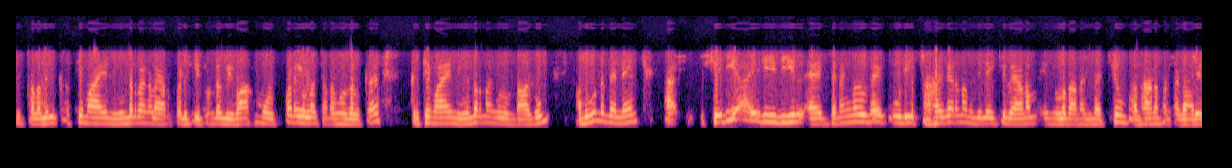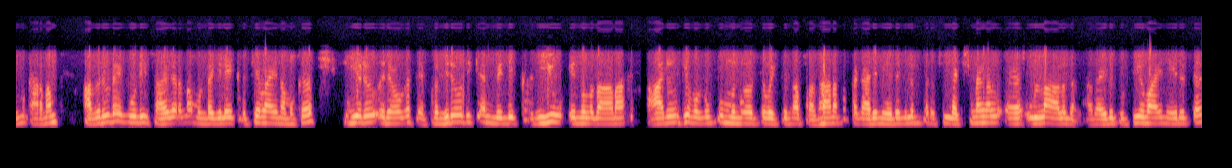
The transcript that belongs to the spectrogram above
ചുറ്റളവിൽ കൃത്യമായ നിയന്ത്രണങ്ങൾ ഏർപ്പെടുത്തിയിട്ടുണ്ട്. വിവാഹം ഉൾപ്പെടെയുള്ള ചടങ്ങുകൾക്ക് കൃത്യമായ നിയന്ത്രണങ്ങൾ ഉണ്ടാകും അതുകൊണ്ട് തന്നെ ശരിയായ രീതിയിൽ ജനങ്ങളുടെ കൂടി സഹകരണം ഇതിലേക്ക് വേണം എന്നുള്ളതാണ് ഇതിൽ ഏറ്റവും പ്രധാനപ്പെട്ട കാര്യം. കാരണം അവരുടെ കൂടി സഹകരണം ഉണ്ടെങ്കിലേ കൃത്യമായി നമുക്ക് ഈ ഒരു രോഗത്തെ പ്രതിരോധിക്കാൻ വേണ്ടി കഴിയൂ എന്നുള്ളതാണ് ആരോഗ്യ വകുപ്പ് മുന്നോട്ട് വയ്ക്കുന്ന പ്രധാനപ്പെട്ട കാര്യം. ഏതെങ്കിലും തരത്തിൽ ലക്ഷണങ്ങൾ ഉള്ള ആളുകൾ അതായത് കുട്ടിയുമായി നേരിട്ട്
